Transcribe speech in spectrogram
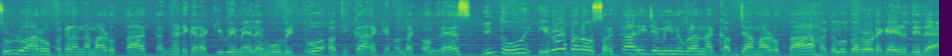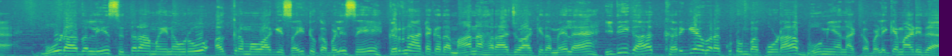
ಸುಳ್ಳು ಆರೋಪಗಳನ್ನ ಮಾಡುತ್ತಾ ಕನ್ನಡಿಗರ ಕಿವಿ ಮೇಲೆ ಹೂವಿಟ್ಟು ಅಧಿಕಾರಕ್ಕೆ ಬಂದ ಕಾಂಗ್ರೆಸ್ ಇಂದು ಇರೋ ಬರೋ ಸರ್ಕಾರಿ ಜಮೀನುಗಳನ್ನ ಕಬ್ಜಾ ಮಾಡುತ್ತಾ ಹಗಲು ದರೋಡೆಗೆ ಇಳಿದಿದೆ. ಮೂಡಾದಲ್ಲಿ ಸಿದ್ದರಾಮಯ್ಯನವರು ಅಕ್ರಮವಾಗಿ ಸೈಟು ಕಬಳಿಸಿ ಕರ್ನಾಟಕದ ಮಾನ ಹರಾಜು ಹಾಕಿದ ಮೇಲೆ ಇದೀಗ ಖರ್ಗೆ ಅವರ ಕುಟುಂಬ ಕೂಡ ಭೂಮಿಯನ್ನ ಕಬಳಿಕೆ ಮಾಡಿದೆ.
